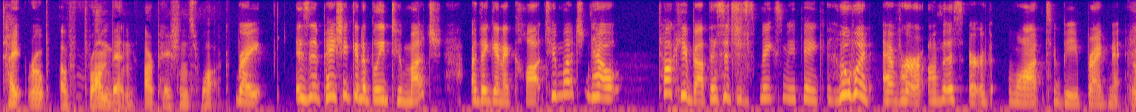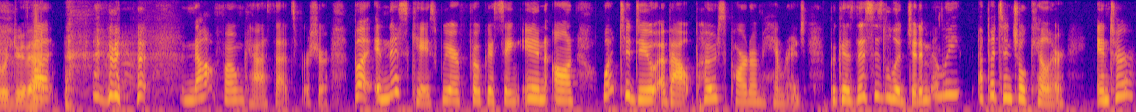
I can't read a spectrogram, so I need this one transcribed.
tightrope of thrombin our patients walk. Right. Is the patient going to bleed too much? Are they going to clot too much? Now, talking about this, it just makes me think who would ever on this earth want to be pregnant? Who would do that? But, not Foamcast, that's for sure. But in this case, we are focusing in on what to do about postpartum hemorrhage because this is legitimately a potential killer. Enter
